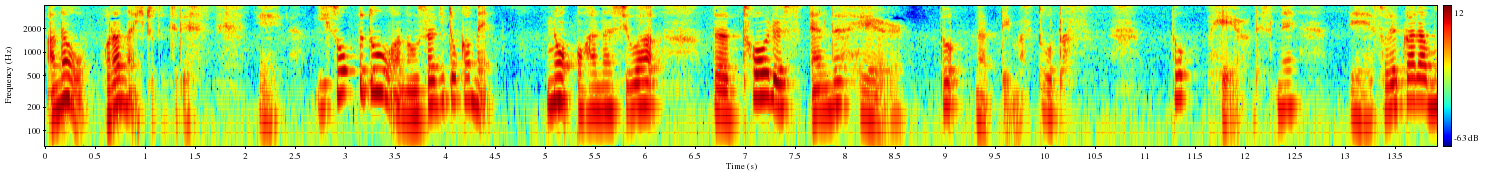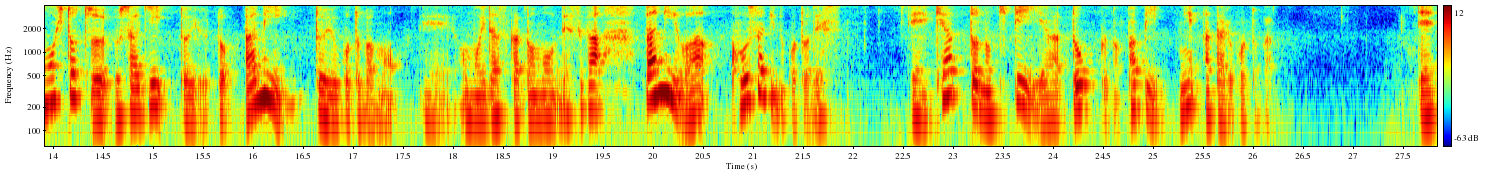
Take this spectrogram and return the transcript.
穴を掘らない人たちです。えー、イソップ童話のうさぎと亀のお話は The Tortoise and the Hare となっています。トータスとヘアですね。でそれからもう一つうさぎというとバニーという言葉も、えー、思い出すかと思うんですがバニーは子うさぎのことです、えー、キャットのキティやドッグのパピーにあたる言葉で、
